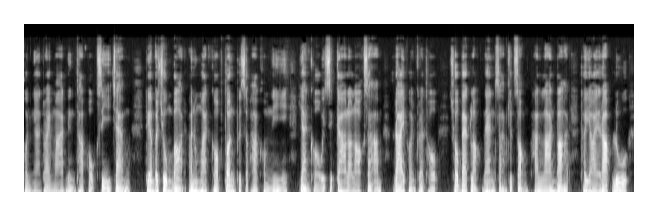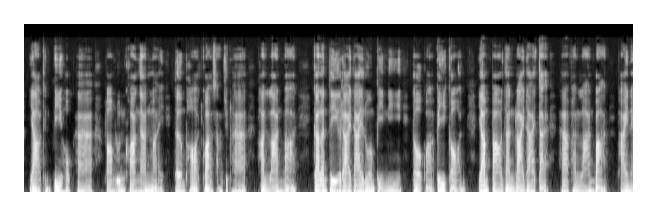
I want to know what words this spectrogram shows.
ผลงานไตรมาส1ทับ64 แจ่ม เตรียมประชุมบอร์ดอนุมัติงบต้นพฤษภาคมนี้ ย้ำโควิด -19 ระลอก 3 ไร้ผลกระทบ โชว์ backlog แน่น 3.2 พันล้านบาท ทยอยรับรู้ยาวถึงปี 65 พร้อมลุ้นคว้างานใหม่ เติมพอร์ตกว่า 3.5 พันล้านบาท การันตีรายได้รวมปีนี้โตกว่าปีก่อน ย้ำเป้าดันรายได้แตะ 5,000 ล้านบาท ภายใน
